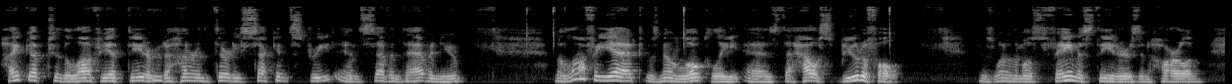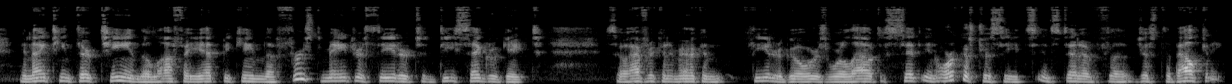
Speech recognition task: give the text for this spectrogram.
hike up to the Lafayette Theater at 132nd Street and 7th Avenue the Lafayette was known locally as the House Beautiful. It was one of the most famous theaters in Harlem. In 1913, the Lafayette became the first major theater to desegregate. So African American theater goers were allowed to sit in orchestra seats instead of uh, just the balcony.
